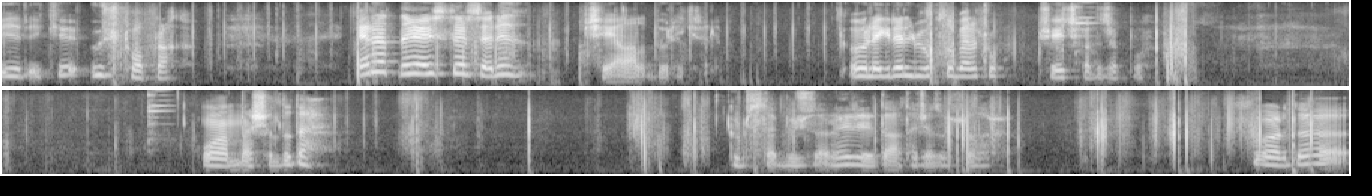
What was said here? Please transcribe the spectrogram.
1, 2, 3 toprak. Evet ne isterseniz şey alalım böyle girelim. Öyle girelim yoksa bana çok şey çıkartacak bu. O anlaşıldı da. Gürcistan, Gürcistan her yeri dağıtacağız o sıralar. Şu arada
